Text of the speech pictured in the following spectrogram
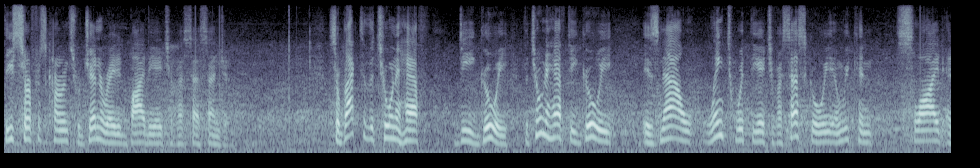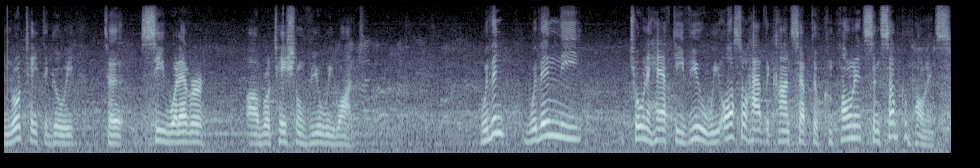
These surface currents were generated by the HFSS engine. So back to the 2.5D GUI. The 2.5D GUI is now linked with the HFSS GUI and we can slide and rotate the GUI to see whatever uh, rotational view we want. Within, within the 2.5D view, we also have the concept of components and subcomponents.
